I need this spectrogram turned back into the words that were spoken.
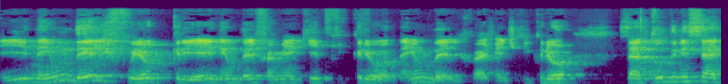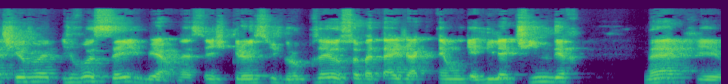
E nenhum deles fui eu que criei, nenhum deles foi a minha equipe que criou, nenhum deles foi a gente que criou. Isso é tudo iniciativa de vocês mesmo, né? Vocês criam esses grupos aí. Eu soube até já que tem um Guerrilha Tinder, né? Que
